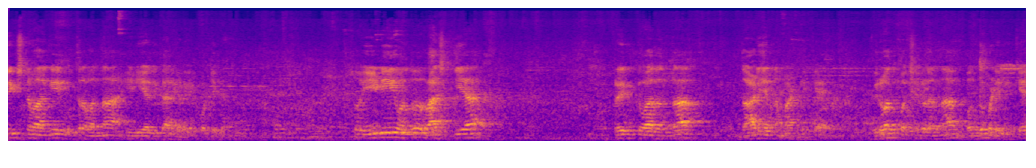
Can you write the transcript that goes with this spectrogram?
ತೀಕ್ಷ್ಣವಾಗಿ ಉತ್ತರವನ್ನ ಇಡಿ ಅಧಿಕಾರಿಗಳಿಗೆ ಕೊಟ್ಟಿದೆ ಸೊ ಇಡಿ ಒಂದು ರಾಜಕೀಯ ಪ್ರೇರಿತವಾದಂಥ ದಾಳಿಯನ್ನ ಮಾಡಲಿಕ್ಕೆ, ವಿರೋಧ ಪಕ್ಷಗಳನ್ನ ಬಂದು ಬಡಿಲಿಕ್ಕೆ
